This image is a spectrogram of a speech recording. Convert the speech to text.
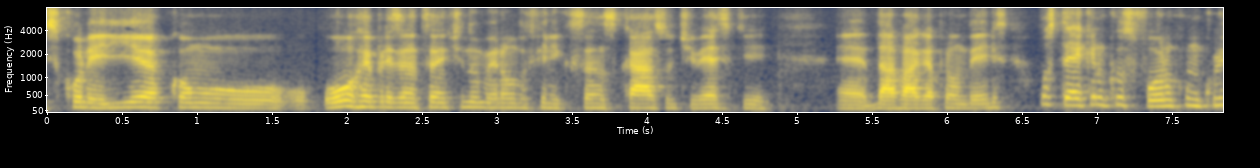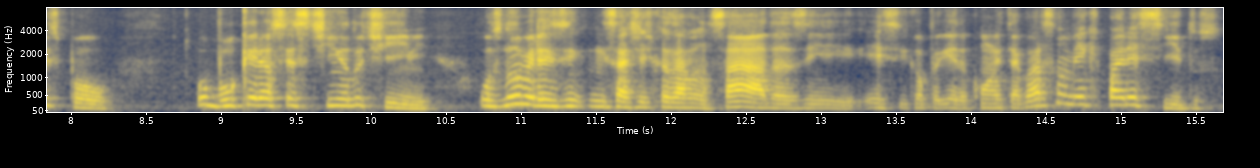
escolheria como o representante número um do Phoenix Suns, caso tivesse que é, dar vaga para um deles. Os técnicos foram com o Chris Paul. O Booker é o cestinho do time. Os números em estatísticas avançadas e esse que eu peguei do Conley agora são meio que parecidos.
